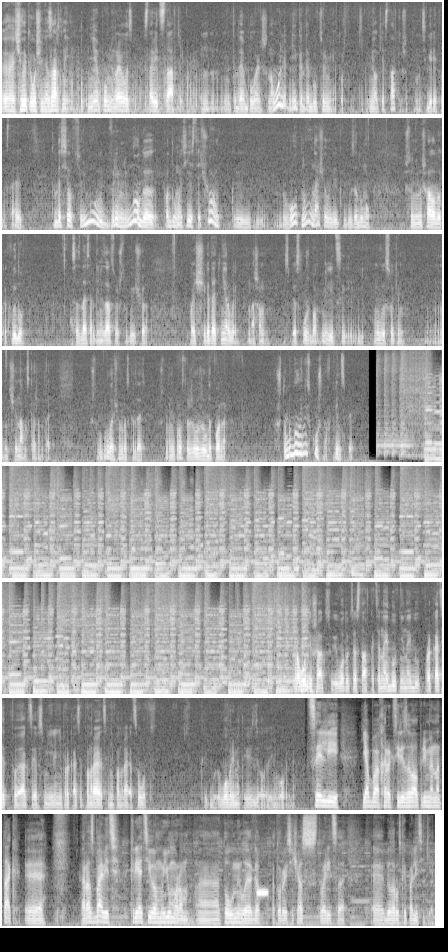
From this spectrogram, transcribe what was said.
э, человек очень азартный. Вот мне, помню, нравилось ставить ставки. Когда я был раньше на воле и когда я был в тюрьме. Тоже там какие-то мелкие ставки, что-то там на сигареты наставили. Когда сел в тюрьму, времени много, подумать есть о чем. Вот, ну и начал, и как бы задумал, что не мешало бы, как выйду, создать организацию, чтобы еще пощекотать нервы нашим спецслужбам, милиции и высоким чинам, скажем так. Чтобы было о чем рассказать. Чтобы не просто жил-жил да помер. Чтобы было не скучно, в принципе. Проводишь акцию, и вот у тебя ставка, тебя найдут, не найдут, прокатит твоя акция в СМИ или не прокатит, понравится, не понравится. Вот как бы вовремя ты ее сделал или не вовремя. Цели я бы охарактеризовал примерно так. Э, разбавить креативом и юмором э, то унылое говно, которое сейчас творится э, в белорусской политике.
